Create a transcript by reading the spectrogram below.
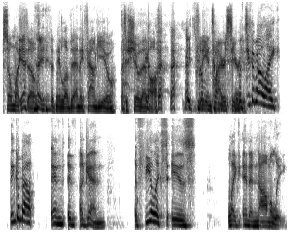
So much Yeah, so right. that they loved it and they found you to show that off It's for the entire funny. But series. think about like think about and uh, again, Felix is like an anomaly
